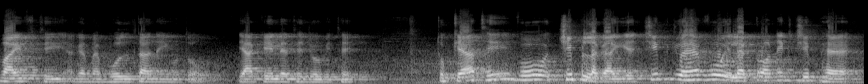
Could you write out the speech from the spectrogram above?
वाइफ थी, अगर मैं बोलता नहीं हूँ तो या अकेले थे, जो भी थे। तो क्या थे? वो चिप लगाई है। चिप जो है, वो इलेक्ट्रॉनिक चिप है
